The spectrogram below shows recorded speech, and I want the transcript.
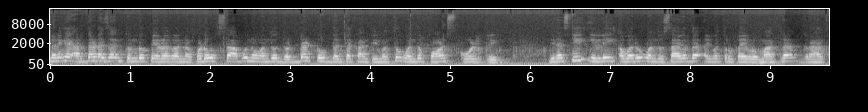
ನನಗೆ ಅರ್ಧ ಡಜನ್ ತುಂಡು ಪೇರಳಗಳನ್ನು ಕೊಡು. ಸಾಬೂನು ಒಂದು ದೊಡ್ಡ ಟ್ಯೂಬ್ ದಂತಕಾಂತಿ ಮತ್ತು ಒಂದು ಪಾಂಡ್ಸ್ ಕೋಲ್ಡ್ ಕ್ರೀಮ್. ದಿನಸಿ ಇಲ್ಲಿ ಅವರು ಒಂದು ಸಾವಿರದ ಐವತ್ತು ರೂಪಾಯಿಗಳು ಮಾತ್ರ. ಗ್ರಾಹಕ,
